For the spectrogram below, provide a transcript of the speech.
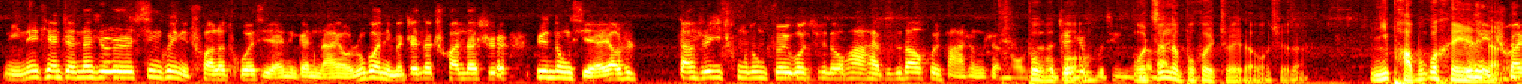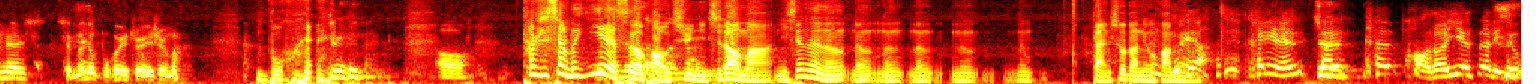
你那天真的就是幸亏你穿了拖鞋，你跟你男友。如果你们真的穿的是运动鞋，要是当时一冲动追过去的话，还不知道会发生什么。我不不真不我真的不会追的，我觉得你跑不过黑人的，你穿着什么都不会追是吗？不会。哦，他是向着夜色跑去，你知道吗？你现在能能能能能能感受到那个画面？对呀、黑人他他跑到夜色里就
